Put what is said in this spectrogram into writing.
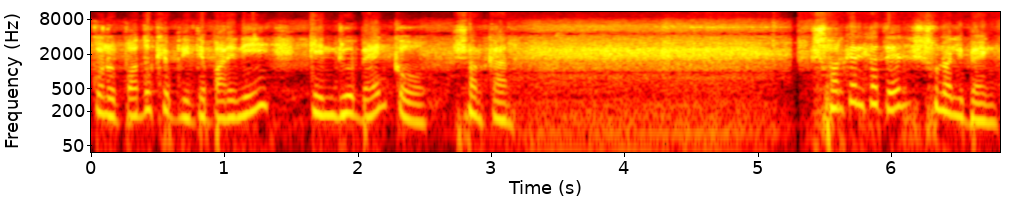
কোনো পদক্ষেপ নিতে পারেনি কেন্দ্রীয় ব্যাংক ও সরকার। সরকারি খাতের সোনালী ব্যাংক।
